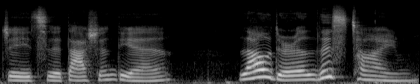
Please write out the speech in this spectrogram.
这一次大声点。 Louder this time.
